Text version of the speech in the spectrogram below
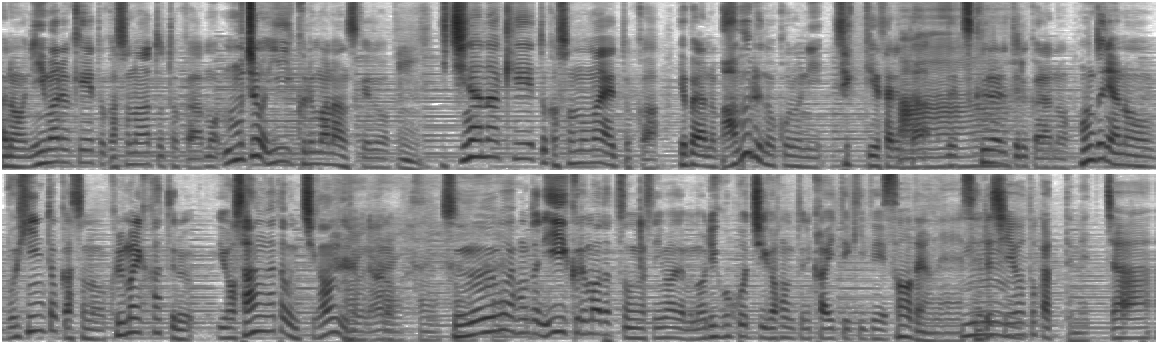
あの20系とかその後とかももちろんいい車なんですけどうん。17系とかその前とかやっぱりあのバブルの頃に設計されたで作られてるからあの本当にあの部品とかその車にかかってる予算が多分違うんでしょうね、あのはいはい。はいすごい本当にいい車だと思います。今でも乗り心地が本当に快適で。そうだよね、うん。セルシオとかってめっちゃ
